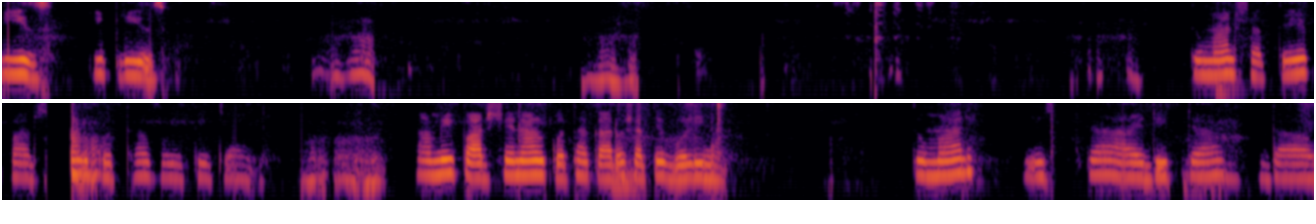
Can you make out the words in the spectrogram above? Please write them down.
প্লিজ কি প্লিজ তোমার সাথে পার্সোনাল কথা বলতে চাই। আমি পার্সোনাল কথা কারও সাথে বলি না। তোমার ইনস্টা আইডিটা দাও।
